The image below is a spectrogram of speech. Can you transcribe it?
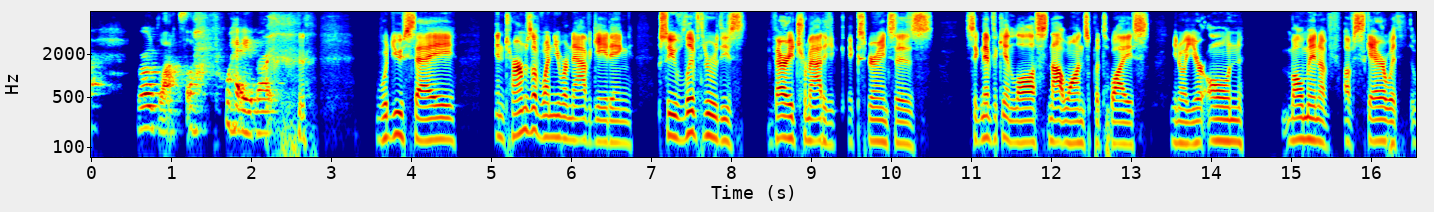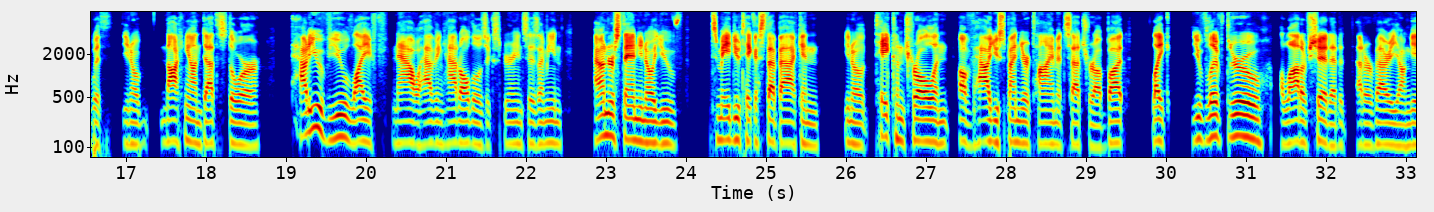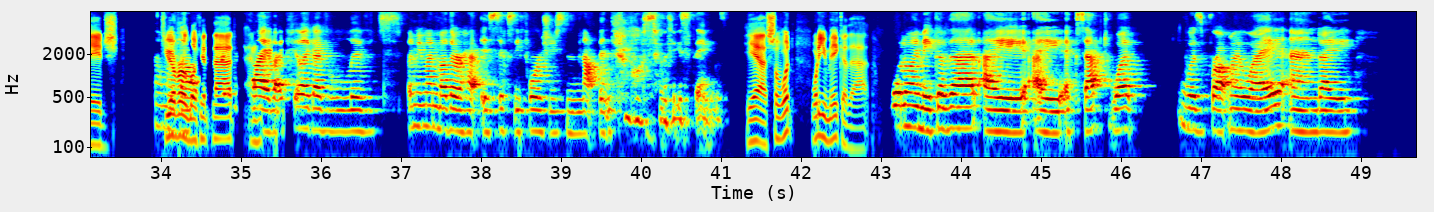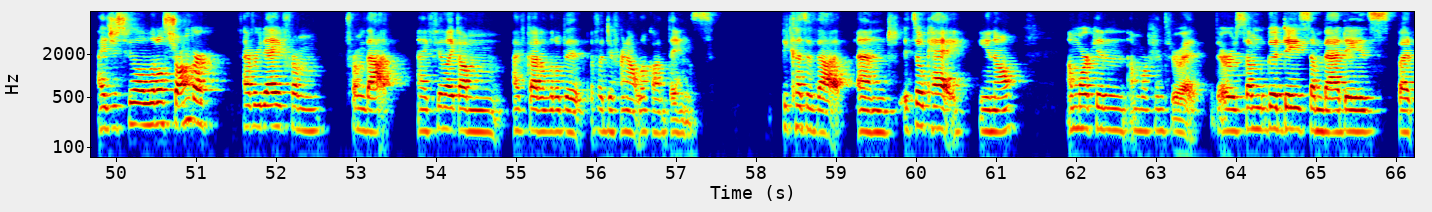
roadblocks along the way. But would you say, in terms of when you were navigating, so you've lived through these very traumatic experiences, significant loss, not once but twice. You know, your own moment of of scare with with you know knocking on death's door. How do you view life now, having had all those experiences? I mean, I understand. You know, you've it's made you take a step back and you know take control and of how you spend your time etc but like you've lived through a lot of shit at a, at a very young age. Oh do you ever God. look at that and... i feel like i've lived i mean my mother ha- is 64 she's not been through most of these things. Yeah so what what do you make of that? What do i make of that? I i accept what was brought my way and i i just feel a little stronger every day from from that I feel like I'm I've got a little bit of a different outlook on things because of that and it's okay, you know. I'm working I'm working through it. There are some good days, some bad days, but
